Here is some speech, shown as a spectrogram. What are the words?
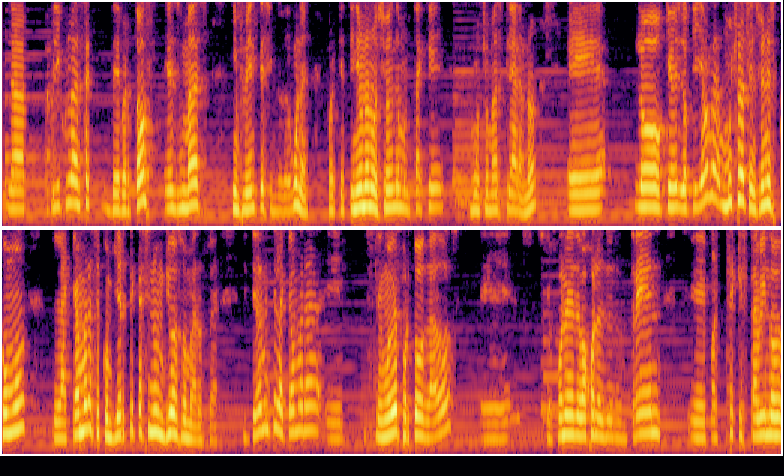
la película esta de Bertov es más influyente sin duda alguna, porque tiene una noción de montaje mucho más clara, ¿no? Eh, lo, que, lo que llama mucho la atención es cómo la cámara se convierte casi en un dios, Omar. O sea, literalmente la cámara eh, se mueve por todos lados, eh, se pone debajo de un tren, parece que está viendo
